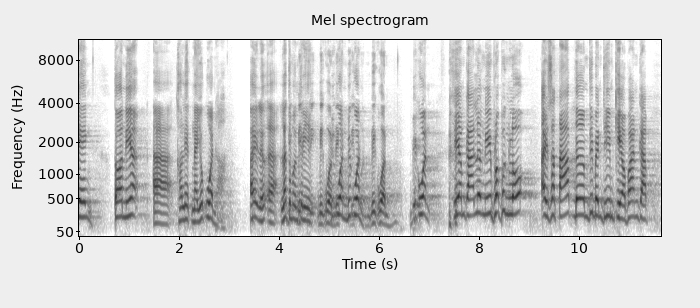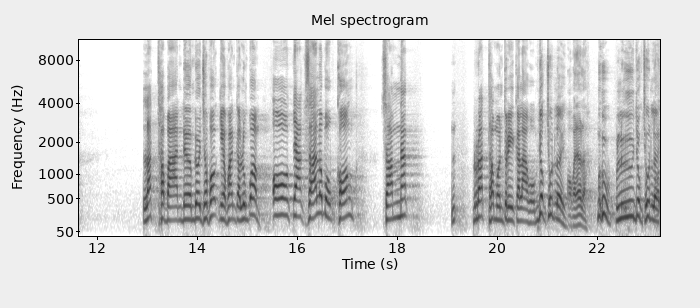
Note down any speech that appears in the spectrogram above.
เอง ตอนเนี้ยอ่าเขาเรียกนายกอ้วนเหรอไอ้ยหรือเอ่อรัฐมนตรีบิ๊กอ้วนบิ๊กอ้วนบิ๊กอ้วน บิ๊กอ้วน บิ๊กอ้วนเตรียมการเรื่องนี้เพราะเพิ่งโละไอ้สตาฟเดิมที่เป็นทีมเกี่ยวพันกับ รัฐบาลเดิมโดยเฉพาะเกี่ยวพันกับลุงป้อม ออกจากสารระบบของสำนักรัฐมนตรีกลาโหมยกชุดเลยออกไปแล้วเหรอหรือยกชุดเลย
